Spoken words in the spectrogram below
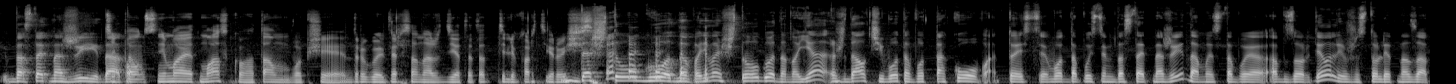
достать ножи, да, типа там. он снимает маску, а там вообще другой персонаж, дед этот телепортирующийся. Да что угодно, понимаешь, что угодно. Но я ждал чего-то вот такого. То есть, вот, допустим, достать ножи, да, мы с тобой обзор делали уже сто лет назад,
